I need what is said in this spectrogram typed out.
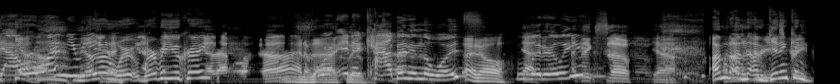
8-hour one you the mean other one, where, where were you, Craig? Uh, I don't know. We're in a cabin in the woods I know. Yeah, literally I think so. Yeah. I'm, I'm, a I'm getting. Con-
